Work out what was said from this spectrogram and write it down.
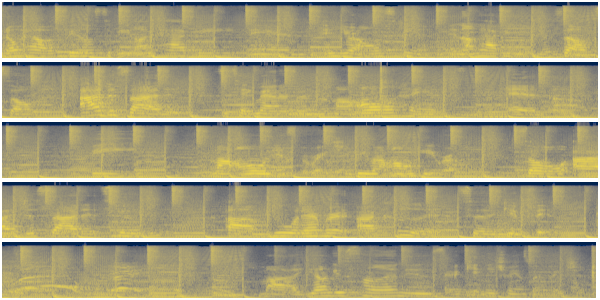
I know how it feels to be unhappy and in your own skin and unhappy with yourself. So I decided to take matters into my own hands and uh, be my own inspiration, be my own hero. So I decided to um, do whatever I could to get fit. My youngest son is a kidney transplant patient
